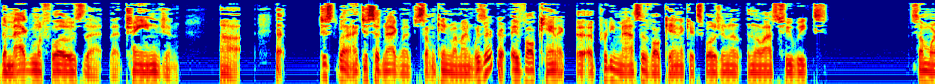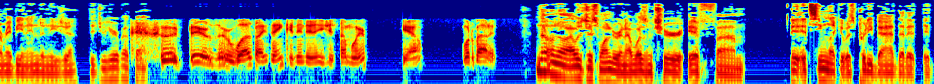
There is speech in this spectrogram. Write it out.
the magma flows that, that change and, uh, just when I just said magma, something came to my mind. Was there a, a volcanic, a, a, pretty massive volcanic explosion in the last few weeks? Somewhere, maybe in Indonesia. Did you hear about that? there, there was, I think, in Indonesia somewhere. Yeah. What about it? No, no. I was just wondering. I wasn't sure if um, it, it seemed like it was pretty bad that it, it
